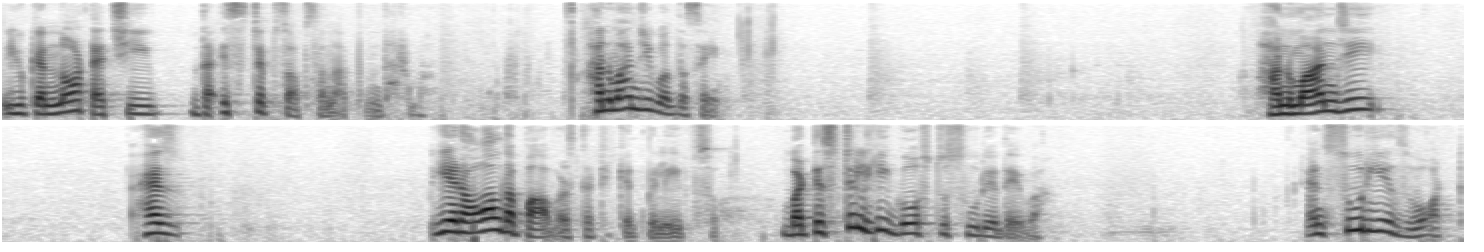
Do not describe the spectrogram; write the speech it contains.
you cannot achieve the steps of Sanatan Dharma. Hanumanji was the same. Hanumanji has he had all the powers that he can believe so. But still he goes to Surya Deva. And Surya is what?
